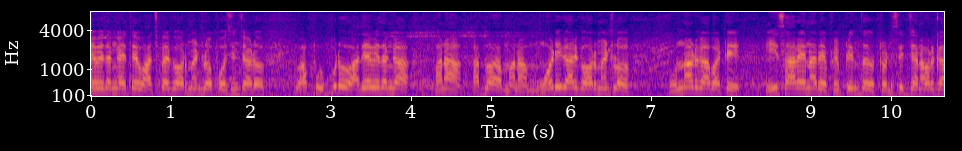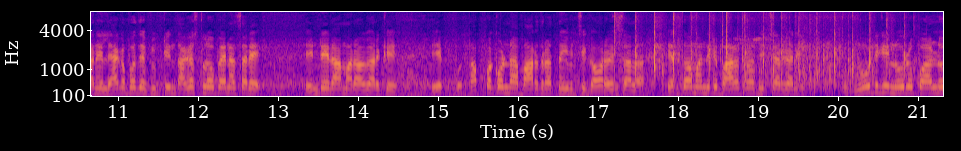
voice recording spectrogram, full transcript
ఏ విధంగా అయితే వాజ్పేయి గవర్నమెంట్లో పోషించాడో అప్పు ఇప్పుడు అదేవిధంగా మన అద్వా మన మోడీ గారి గవర్నమెంట్లో ఉన్నాడు కాబట్టి ఈసారైనా రేపు ఫిఫ్టీన్త్ ట్వంటీ సిక్స్ జనవరి కానీ లేకపోతే ఫిఫ్టీన్త్ ఆగస్ట్ లోపైనా సరే ఎన్టీ రామారావు గారికి తప్పకుండా భారతరత్న ఇచ్చి గౌరవించాలి? ఎంతోమందికి భారతరత్న ఇచ్చారు కానీ నూటికి నూరు రూపాయలు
